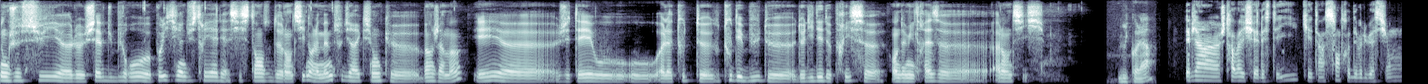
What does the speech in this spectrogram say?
Donc je suis le chef du bureau politique industrielle et assistance de l'ANSI dans la même sous-direction que Benjamin et euh, j'étais au, au, à la toute, tout début de, de l'idée de PRIS en 2013 euh, à l'ANSI. Nicolas? Eh bien, je travaille chez LSTI, qui est un centre d'évaluation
